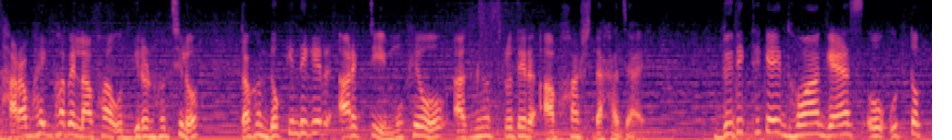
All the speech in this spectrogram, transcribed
ধারাবাহিকভাবে লাভা উদ্গীরণ হচ্ছিল, তখন দক্ষিণ দিকের আরেকটি মুখেও আগ্নেয় স্রোতের আভাস দেখা যায়। দুই দিক থেকেই ধোঁয়া, গ্যাস ও উত্তপ্ত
